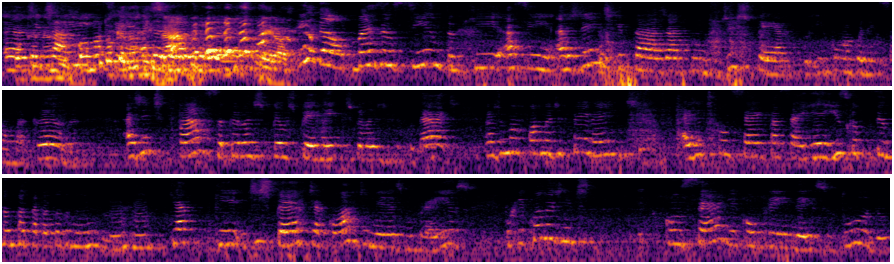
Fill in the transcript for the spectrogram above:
é, a Tô gente tem- como assim? canonizado? Isso, melhor. então, mas eu sinto que, assim, a gente que está já com desperto e com uma conexão bacana, a gente passa pelas, pelos perrengues, pelas dificuldades, mas de uma forma diferente. A gente consegue passar, e é isso que eu fico tentando passar para todo mundo. Uhum. Que, a- que desperte, acorde mesmo para isso, porque quando a gente consegue compreender isso tudo,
